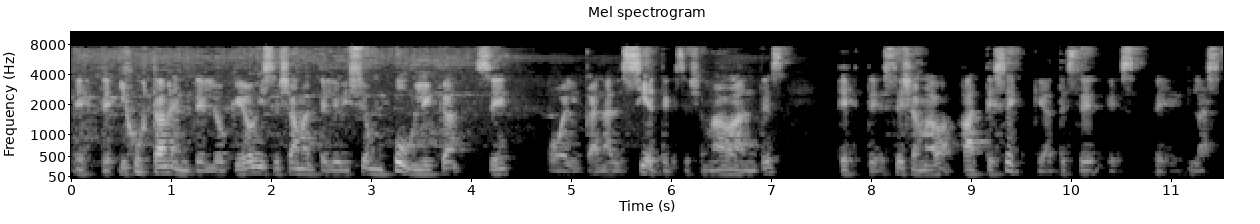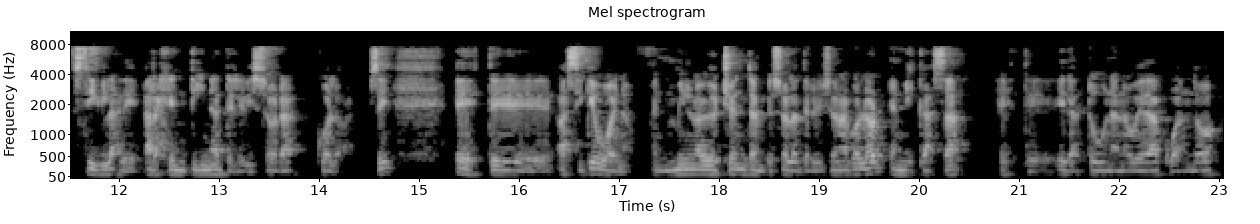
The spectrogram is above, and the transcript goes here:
Este, y justamente lo que hoy se llama televisión pública, ¿sí? O el Canal 7 que se llamaba antes, este, se llamaba ATC, que ATC es eh, las siglas de Argentina Televisora Color. ¿sí? Este, así que bueno, en 1980 empezó la televisión a color. En mi casa este, era toda una novedad cuando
